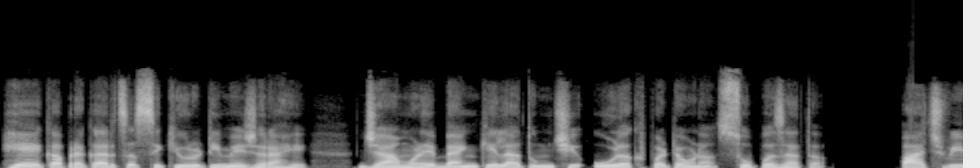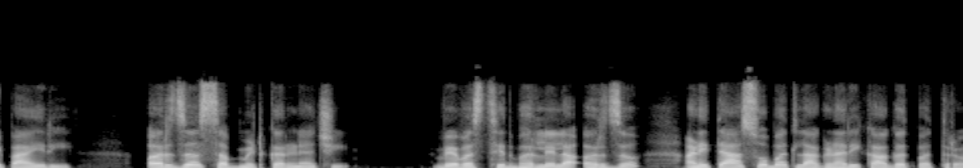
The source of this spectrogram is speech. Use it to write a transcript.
हे एका प्रकारचं सिक्युरिटी मेजर आहे ज्यामुळे बँकेला तुमची ओळख पटवणं सोपं जातं. पाचवी पायरी अर्ज सबमिट करण्याची. व्यवस्थित भरलेला अर्ज आणि त्यासोबत लागणारी कागदपत्र.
